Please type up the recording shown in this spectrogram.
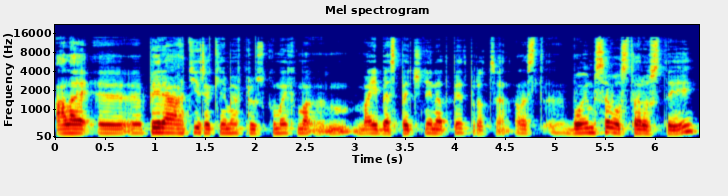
ale e, Piráti, řekněme, v průzkumech ma, mají bezpečně nad 5%, ale bojím se o starosty,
